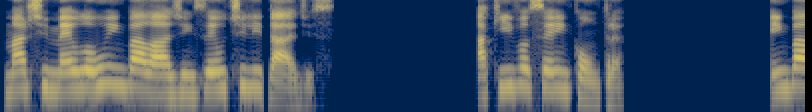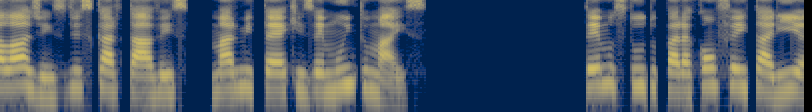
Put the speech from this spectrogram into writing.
Marshmallow embalagens e utilidades. Aqui você encontra embalagens descartáveis, marmitex e muito mais. Temos tudo para confeitaria,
